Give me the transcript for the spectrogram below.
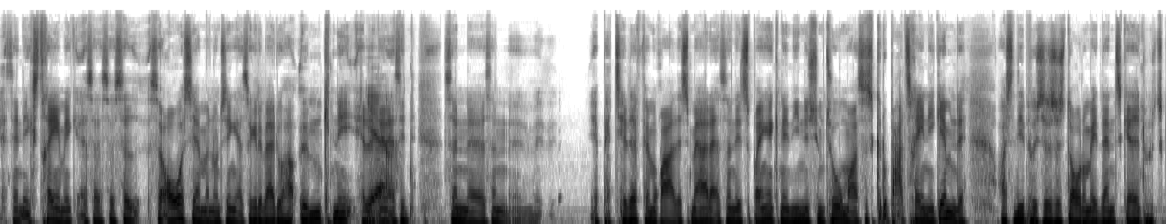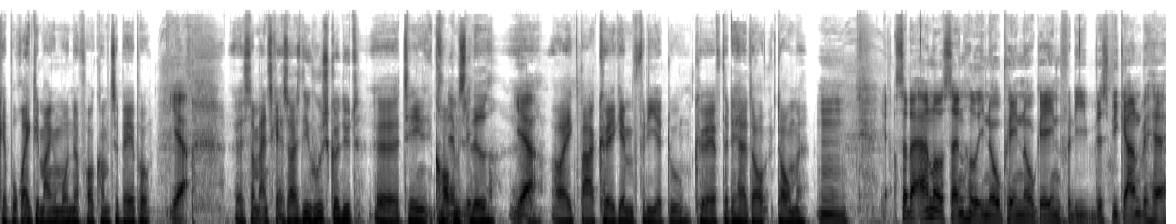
altså en ekstrem, ikke? Altså, så, så, så overser man nogle ting. Altså, så kan det være, at du har ømme knæ, eller yeah. den, altså, sådan, øh, sådan øh, ja, patellafemorale smerte, altså sådan lidt springeknæ-lignende symptomer, og så skal du bare træne igennem det, og så lige pludselig så står du med et eller andet skade, du skal bruge rigtig mange måneder for at komme tilbage på. Ja. Øh, Så man skal altså også lige huske at lytte øh, til en- kroppens Nemlig. led, øh, Ja. og ikke bare køre igennem, fordi at du kører efter det her dog- dogme. Mm. ja. Så der er noget sandhed i no pain, no gain, fordi hvis vi gerne vil have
